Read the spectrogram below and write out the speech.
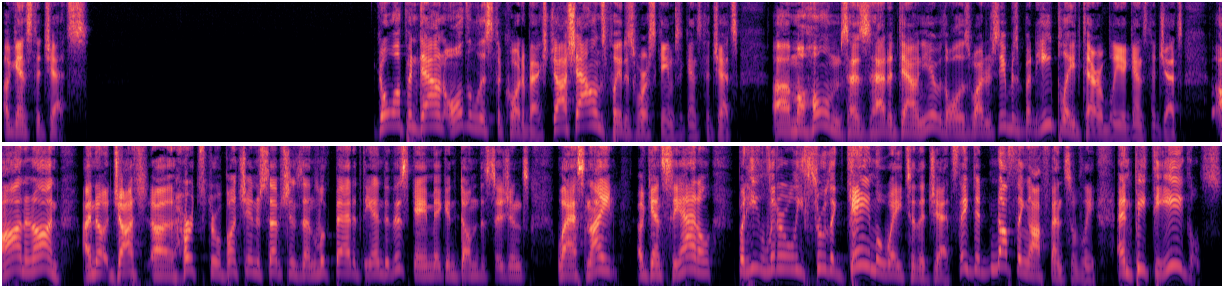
against the Jets. Go up and down all the list of quarterbacks. Josh Allen's played his worst games against the Jets. Uh, Mahomes has had a down year with all his wide receivers, but he played terribly against the Jets. On and on. I know Josh uh, Hurts threw a bunch of interceptions and looked bad at the end of this game, making dumb decisions last night against Seattle, but he literally threw the game away to the Jets. They did nothing offensively and beat the Eagles.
